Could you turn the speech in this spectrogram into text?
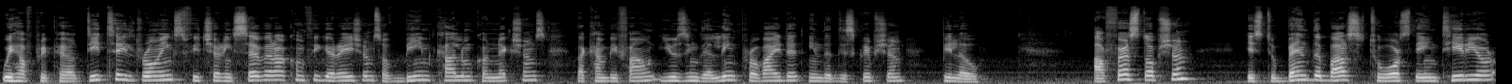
We have prepared detailed drawings featuring several configurations of beam column connections that can be found using the link provided in the description below. Our first option is to bend the bars towards the interior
